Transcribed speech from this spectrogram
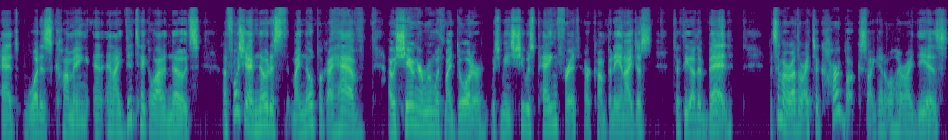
at what is coming. And, and I did take a lot of notes. Unfortunately, I've noticed my notebook I have, I was sharing a room with my daughter, which means she was paying for it, her company, and I just took the other bed. But somehow or other, I took her book. So I got all her ideas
